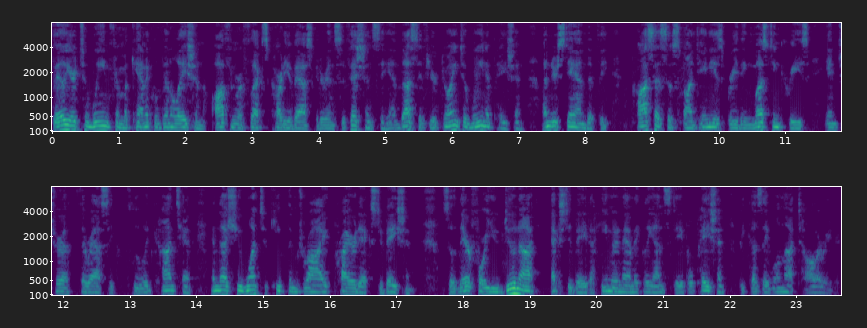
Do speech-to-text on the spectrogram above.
Failure to wean from mechanical ventilation often reflects cardiovascular insufficiency, and thus, if you're going to wean a patient, understand that the process of spontaneous breathing must increase intrathoracic fluid content, and thus you want to keep them dry prior to extubation. So, therefore, you do not extubate a hemodynamically unstable patient because they will not tolerate it.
